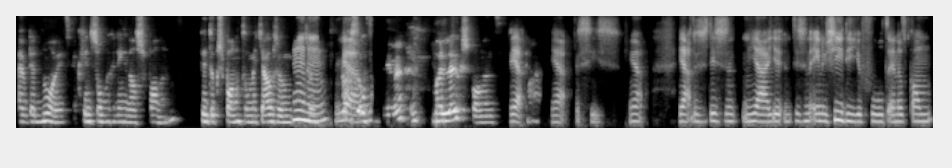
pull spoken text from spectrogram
heb ik dat nooit. Ik vind sommige dingen wel spannend. Ik vind het ook spannend om met jou zo'n mm -hmm. zo ja. op te nemen. Maar leuk spannend. Ja, ja precies. Ja. ja, dus het is, een, ja, je, het is een energie die je voelt. En dat kan,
